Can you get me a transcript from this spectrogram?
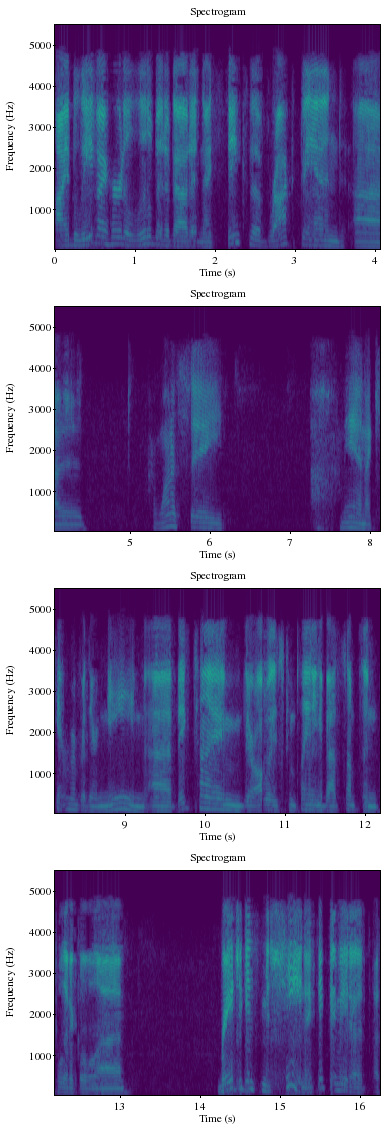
I believe I heard a little bit about it, and I think the rock band, uh, I want to say, oh, man, I can't remember their name. Uh, big time, they're always complaining about something political. Uh, Rage Against the Machine. I think they made a, a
